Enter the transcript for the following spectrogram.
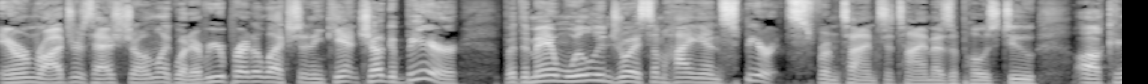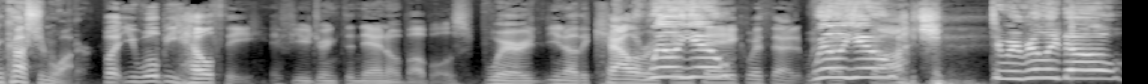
Aaron Rodgers has shown like whatever your predilection, he can't chug a beer, but the man will enjoy some high end spirits from time to time, as opposed to uh, concussion water. But you will be healthy if you drink the nano bubbles, where you know the calories Will you? with that. With Will that you? Do we really know?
